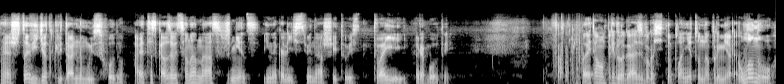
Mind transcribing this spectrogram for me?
Э, Что ведет к летальному исходу. А это сказывается на нас, жнец, и на количестве нашей, то есть твоей работы. Поэтому предлагаю сбросить на планету, например, Луну.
